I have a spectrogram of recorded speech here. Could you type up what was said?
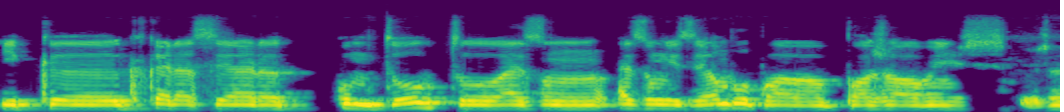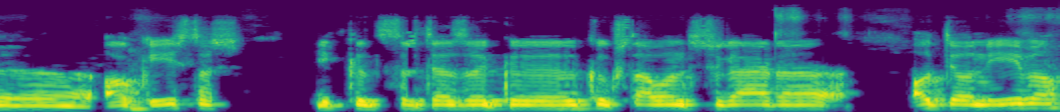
e que, que queira ser como tu, tu és um, és um exemplo para, para os jovens uh, alquistas e que de certeza que, que gostavam de chegar uh, ao teu nível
